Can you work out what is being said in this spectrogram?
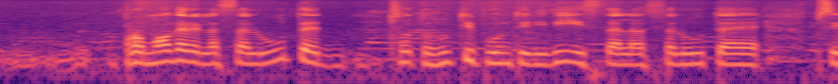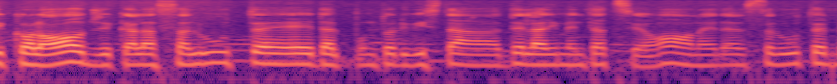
promuovere la salute sotto tutti i punti di vista, la salute psicologica, la salute dal punto di vista dell'alimentazione, della salute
